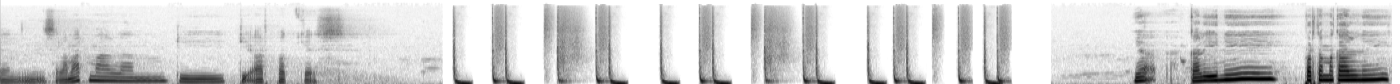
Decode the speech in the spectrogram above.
Dan selamat malam di di Art Podcast. Ya, kali ini pertama kali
